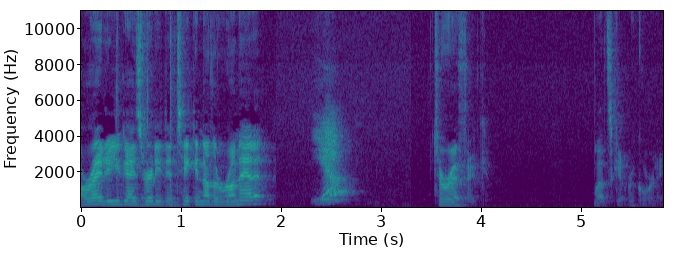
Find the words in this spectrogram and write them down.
All right, are you guys ready to take another run at it? Yep. Terrific. Let's get recording.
